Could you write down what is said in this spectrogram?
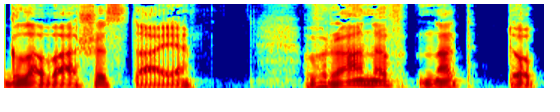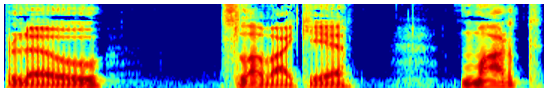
Глава шестая. Вранов над Топлеу, Словакия. Март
